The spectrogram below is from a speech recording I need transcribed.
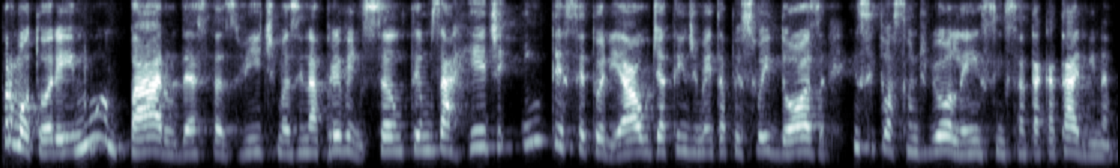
Promotora, e no amparo destas vítimas e na prevenção, temos a rede intersetorial de atendimento à pessoa idosa em situação de violência em Santa Catarina.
